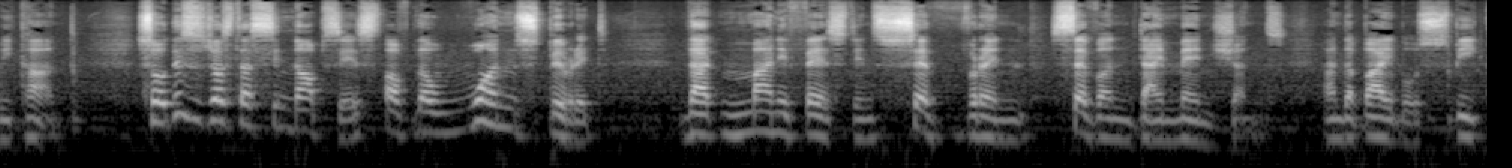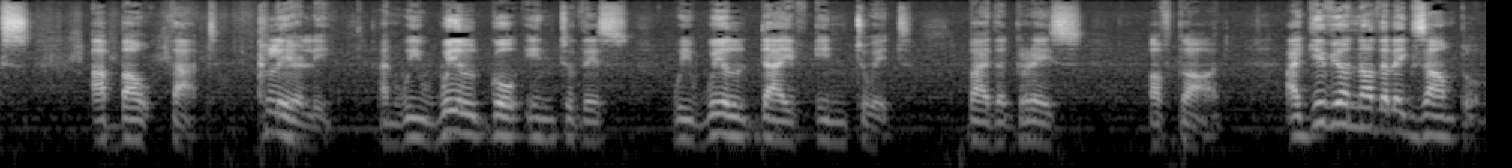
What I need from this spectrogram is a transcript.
we can't. So, this is just a synopsis of the one spirit that manifests in seven, seven dimensions. And the Bible speaks about that clearly. And we will go into this, we will dive into it by the grace of God. I give you another example.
